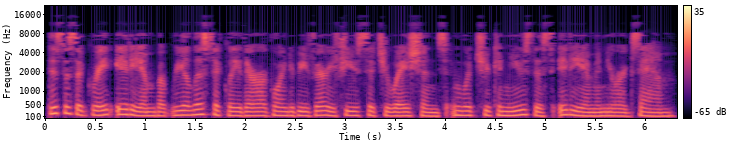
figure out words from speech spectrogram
this is a great idiom, but realistically, there are going to be very few situations in which you can use this idiom in your exam.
